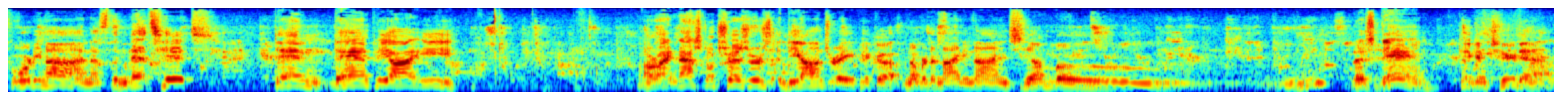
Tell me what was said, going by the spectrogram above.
49, that's the Nets hit. Dan, Dan P.I.E. Alright, National Treasures DeAndre pickup. Number to 99, Jumbo. That's Dan, taking two down.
